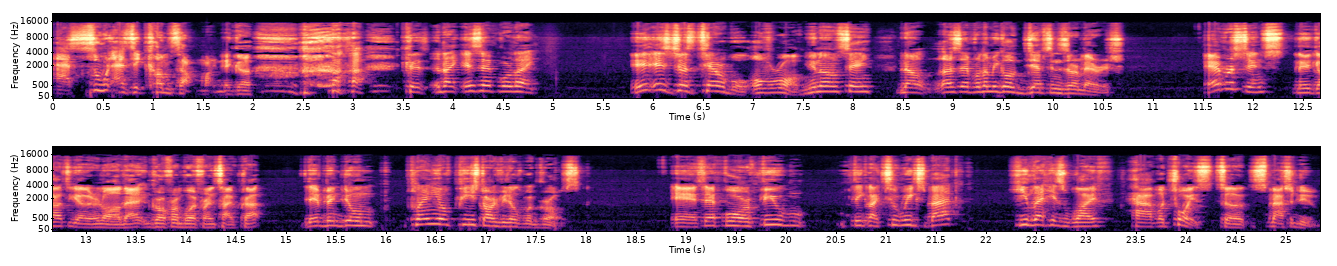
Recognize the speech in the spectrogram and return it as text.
as soon as it comes out, my nigga. Cause like, is it for like, it's just terrible overall. You know what I'm saying? Now, said, for let me go dips into their marriage ever since they got together and all that, girlfriend, boyfriend type crap, they've been doing plenty of P-Star videos with girls. And except for a few, I think like two weeks back, he let his wife have a choice to smash a dude,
